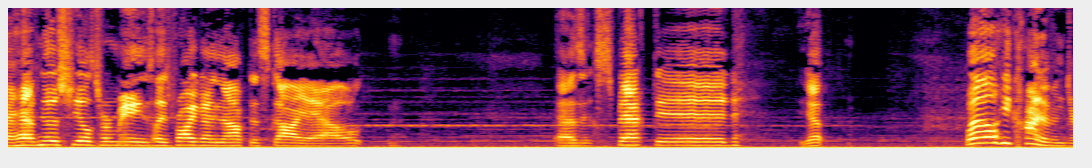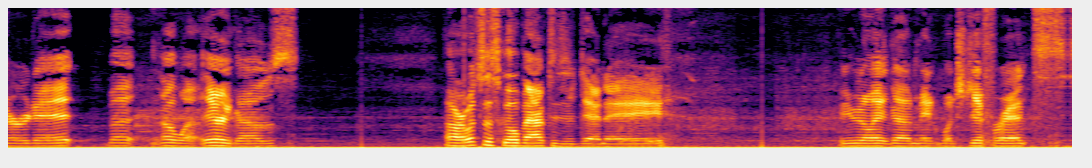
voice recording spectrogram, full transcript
I have no shields remaining, so he's probably to knock this guy out. As expected. Yep. Well, he kind of endured it, but oh well. There he goes. Alright, let's just go back to the Dene. He really ain't gonna make much difference.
